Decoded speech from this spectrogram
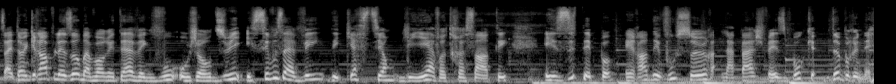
Ça a été un grand plaisir d'avoir été avec vous aujourd'hui et si vous avez des questions liées à votre santé, n'hésitez pas et rendez-vous sur la page Facebook de Brunet.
